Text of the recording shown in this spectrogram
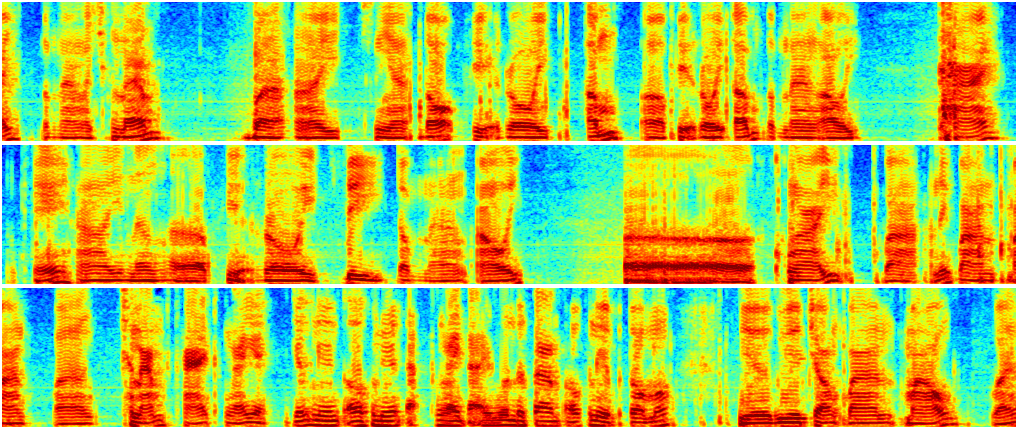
y តំណាងឲ្យឆ្នាំបាទហើយសញ្ញាដកភាគរយ m ភាគរយ m តំណាងឲ្យខែអូខេហើយនឹងភាគរយ d តំណាងឲ្យអឺថ្ងៃបាទនេះបានបានបានឆ្នាំខែថ្ងៃឯងអញ្ចឹងអ្នកនរគ្នាដាក់ថ្ងៃតែមុនទៅតាមអរគ្នាបន្ទាប់មកយើងវាចង់បានម៉ោងបាទ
